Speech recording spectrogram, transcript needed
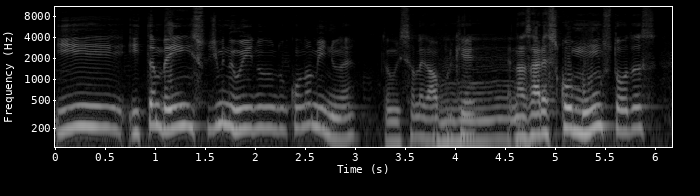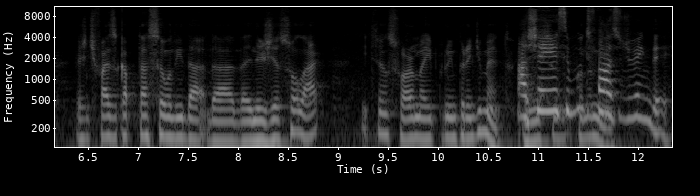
E, e também isso diminui no, no condomínio, né? Então isso é legal porque Hum. nas áreas comuns todas a gente faz a captação ali da, da, da energia solar e transforma aí para o empreendimento. Então, Achei isso é esse muito fácil de vender.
